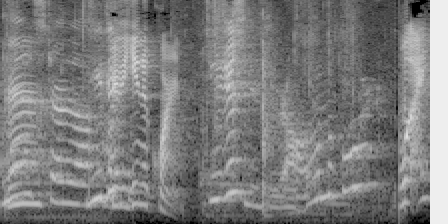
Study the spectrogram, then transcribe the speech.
I'm gonna start off. Do the unicorn. do you just draw on the board? Well, I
